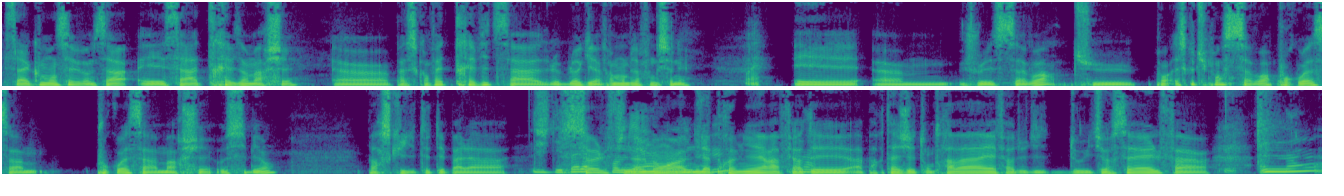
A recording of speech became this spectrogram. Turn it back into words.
ça a commencé comme ça et ça a très bien marché euh, parce qu'en fait très vite ça, le blog il a vraiment bien fonctionné. Ouais. Et euh, je voulais savoir, tu, est-ce que tu penses savoir pourquoi ça, pourquoi ça a marché aussi bien? Parce que t'étais pas la seule finalement, ni la première à faire des, à partager ton travail, à faire du do it yourself. Non,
